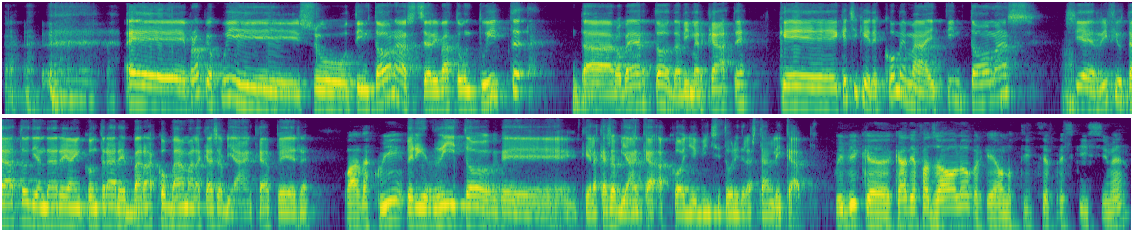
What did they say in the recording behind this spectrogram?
E proprio qui su Team Tonas ci è arrivato un tweet da Roberto, da Vimercate, che, che ci chiede come mai Tim Thomas si è rifiutato di andare a incontrare Barack Obama alla Casa Bianca per, Guarda, qui per il rito che, che la Casa Bianca accoglie i vincitori della Stanley Cup. Qui Vic eh, cade a fagiolo perché ho notizie freschissime.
